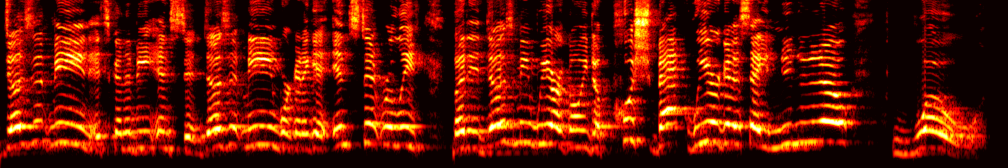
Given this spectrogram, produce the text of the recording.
Doesn't mean it's going to be instant. Doesn't mean we're going to get instant relief, but it does mean we are going to push back. We are going to say, no, no, no, no. Whoa.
